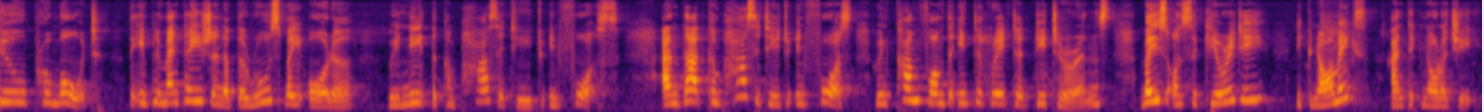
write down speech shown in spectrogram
to promote the implementation of the rules-based order, we need the capacity to enforce. And that capacity to enforce will come from the integrated deterrence based on security, economics, and technology.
